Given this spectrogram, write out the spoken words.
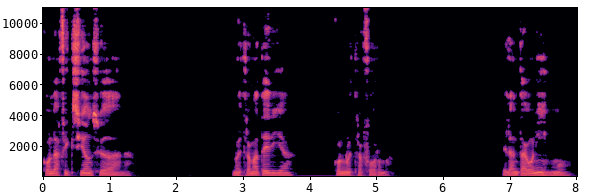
con la ficción ciudadana, nuestra materia con nuestra forma. El antagonismo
